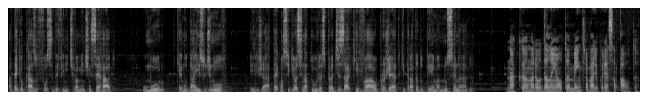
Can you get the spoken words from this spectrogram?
até que o caso fosse definitivamente encerrado. O Moro quer mudar isso de novo. Ele já até conseguiu assinaturas para desarquivar o projeto que trata do tema no Senado. Na Câmara, o Dallagnol também trabalha por essa pauta.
